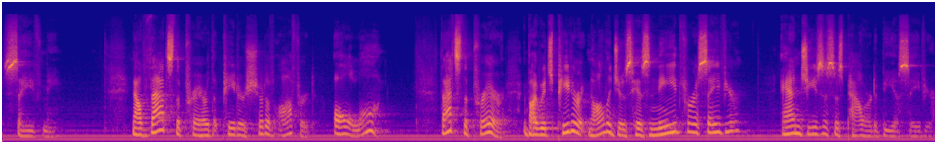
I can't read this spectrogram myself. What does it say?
save me. Now, that's the prayer that Peter should have offered all along. That's the prayer by which Peter acknowledges his need for a Savior and Jesus' power to be a Savior.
